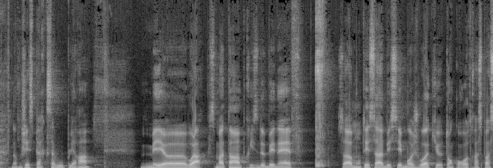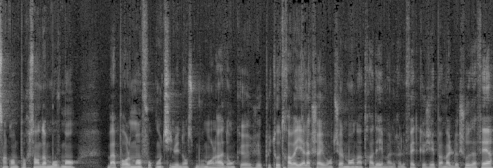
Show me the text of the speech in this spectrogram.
donc j'espère que ça vous plaira. Mais voilà, ce matin, prise de bénéf, ça va monter, ça va baisser. Moi je vois que tant qu'on retrace pas 50% d'un mouvement, bah pour le moment, il faut continuer dans ce mouvement-là. Donc je vais plutôt travailler à l'achat éventuellement en intraday, malgré le fait que j'ai pas mal de choses à faire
